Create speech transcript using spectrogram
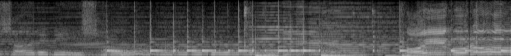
সর্বেশ্বর। জয় গুরু।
